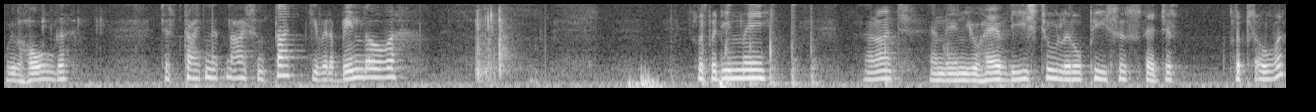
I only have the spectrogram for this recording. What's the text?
we'll hold it just tighten it nice and tight. Give it a bend over. Slip it in there. All right and then you have these two little pieces that just clips over.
